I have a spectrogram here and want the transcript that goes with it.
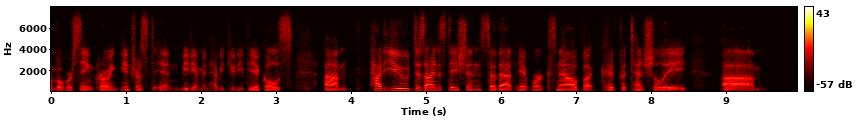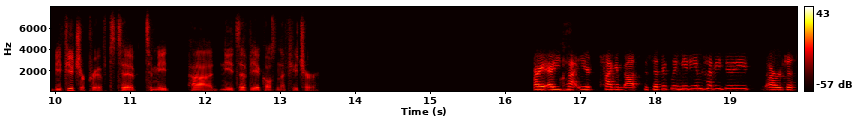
um, but we're seeing growing interest in medium and heavy duty vehicles. Um, how do you design a station so that it works now, but could potentially um, be future proofed to, to meet uh, needs of vehicles in the future? Are, are you ta- you're talking about specifically medium heavy duty or just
